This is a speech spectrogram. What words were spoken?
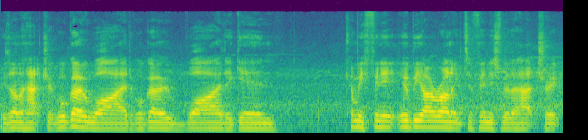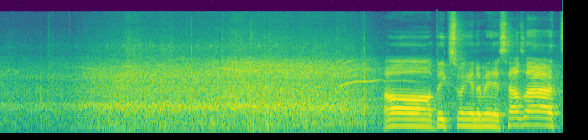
He's on a hat trick. We'll go wide. We'll go wide again. Can we finish? It would be ironic to finish with a hat trick. Oh, big swing and a miss. How's that?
